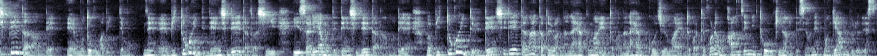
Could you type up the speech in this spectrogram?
子データなんで、えー、もうどこまで行っても、ねえビットコインって電子データだし、イーサリアムって電子データなので、まあ、ビットコインという電子データが例えば700万円とか750万円とかって、これはもう完全に投機なんですよね。もうギャンブルです。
